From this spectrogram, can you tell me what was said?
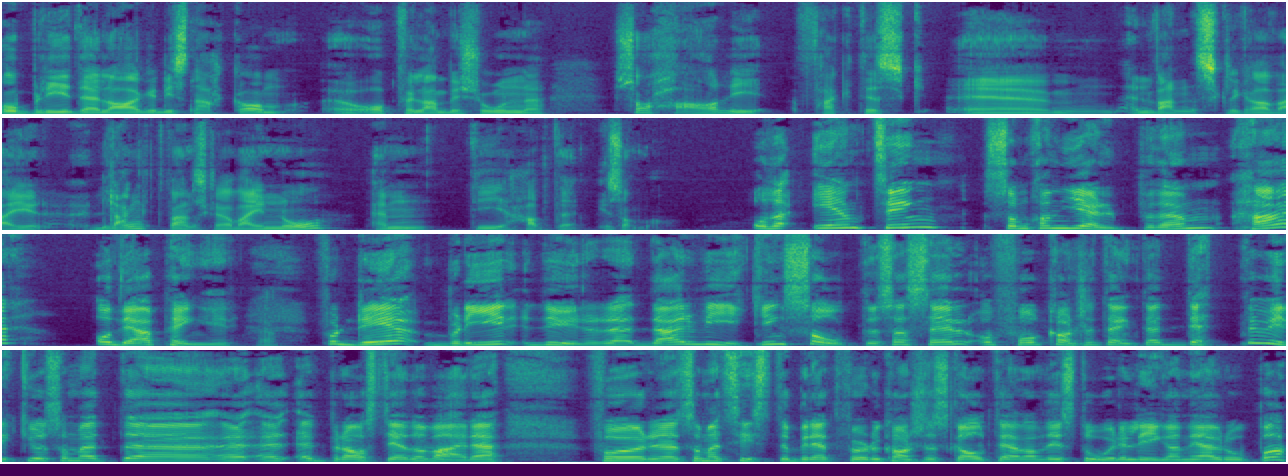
å bli det laget de snakker om og oppfylle ambisjonene, så har de faktisk eh, en vanskeligere vei, langt vanskeligere vei nå enn de hadde i sommer. Og det er én ting som kan hjelpe dem her, og det er penger. For det blir dyrere. Der Viking solgte seg selv, og folk kanskje tenkte at dette virker jo som et, eh, et, et bra sted å være for, eh, som et siste brett før du kanskje skal til en av de store ligaene i Europa,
